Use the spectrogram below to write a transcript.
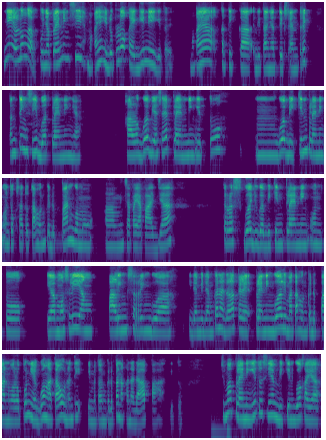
nih lu nggak punya planning sih makanya hidup lo kayak gini gitu. Makanya ketika ditanya tips and trick penting sih buat planning ya. Kalau gue biasanya planning itu hmm, gue bikin planning untuk satu tahun ke depan gue mau eh, mencapai apa aja. Terus gue juga bikin planning untuk ya mostly yang paling sering gue idam-idamkan adalah pla- planning gue lima tahun ke depan. Walaupun ya gue nggak tahu nanti lima tahun ke depan akan ada apa gitu cuma planning itu sih yang bikin gue kayak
